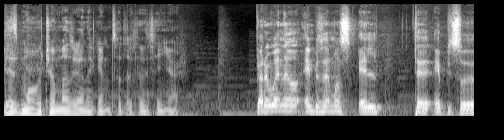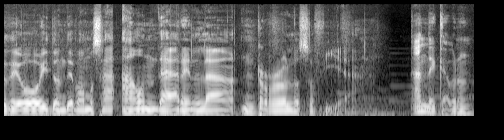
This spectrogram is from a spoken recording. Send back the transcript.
Es mucho más grande que nosotros el señor. Pero bueno, empecemos el episodio de hoy donde vamos a ahondar en la rolosofía. Ande, cabrón.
